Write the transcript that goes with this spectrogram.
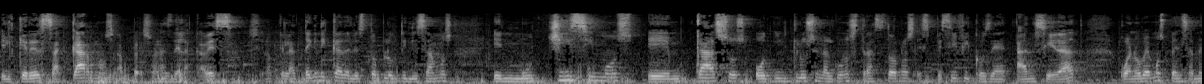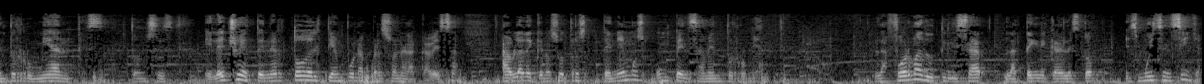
el querer sacarnos a personas de la cabeza, sino que la técnica del stop lo utilizamos en muchísimos eh, casos o incluso en algunos trastornos específicos de ansiedad cuando vemos pensamientos rumiantes. Entonces, el hecho de tener todo el tiempo una persona en la cabeza habla de que nosotros tenemos un pensamiento rumiante. La forma de utilizar la técnica del stop es muy sencilla.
